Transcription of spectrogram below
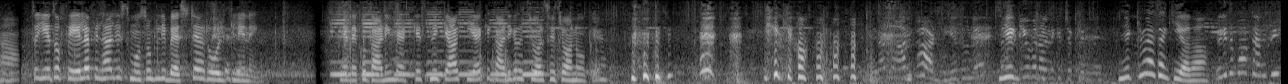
हाँ। तो ये तो फेल है फ़िलहाल ये समोसों के लिए बेस्ट है, रोल के लिए नहीं। ये देखो, गाड़ी में बैठ के इसने क्या किया कि गाड़ी का चोर से चौन हो ये क्या? कान फाड़ दिए तूने। ये वीडियो बनाने के चक्कर में। ये क्यों ऐसा किया था? ये तो बहुत कंप्लीट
